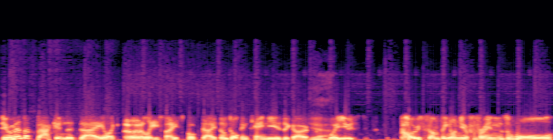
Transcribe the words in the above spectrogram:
Do you remember back in the day, like early Facebook days? I'm talking 10 years ago, Yeah. where you post something on your friend's wall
